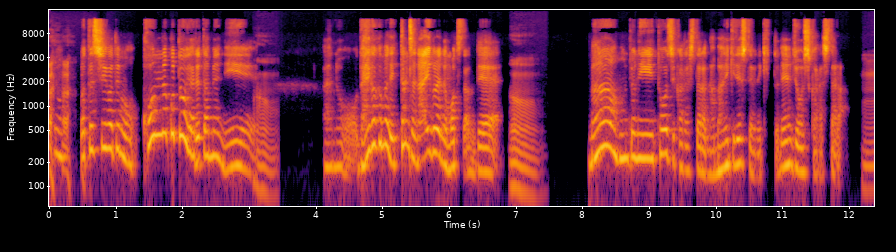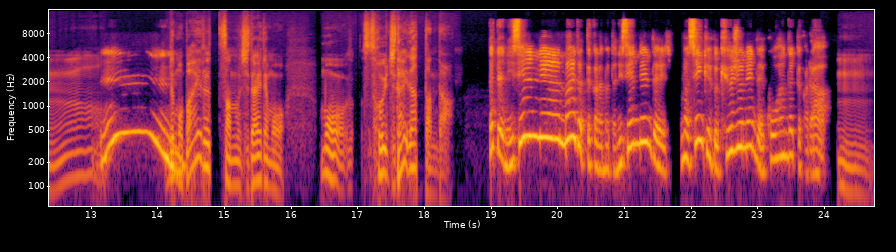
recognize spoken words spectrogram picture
私はでも、こんなことをやるために、うん。あの、大学まで行ったんじゃないぐらいに思ってたんで、うん。まあ、本当に当時からしたら生意気でしたよね、きっとね、上司からしたら。うーんうーん。でも、バイオレットさんの時代でも、もう、そういう時代だったんだ。だって2000年前だったから、また2000年代、まあ1990年代後半だったから、うん。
